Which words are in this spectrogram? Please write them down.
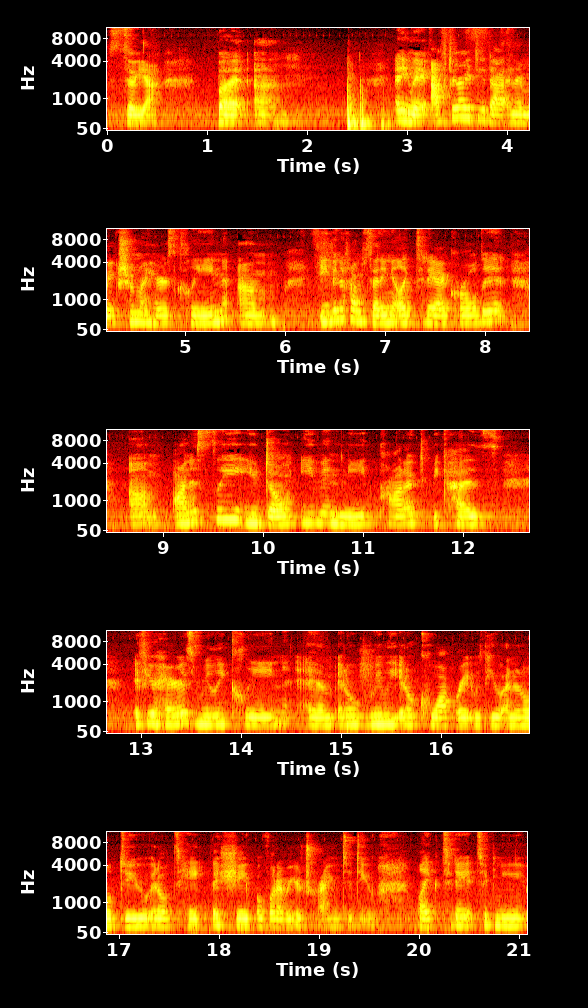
so yeah, but um, anyway, after I do that and I make sure my hair is clean, um, even if I'm setting it like today I curled it, um, honestly you don't even need product because if your hair is really clean, um, it'll really, it'll cooperate with you and it'll do, it'll take the shape of whatever you're trying to do. Like today it took me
